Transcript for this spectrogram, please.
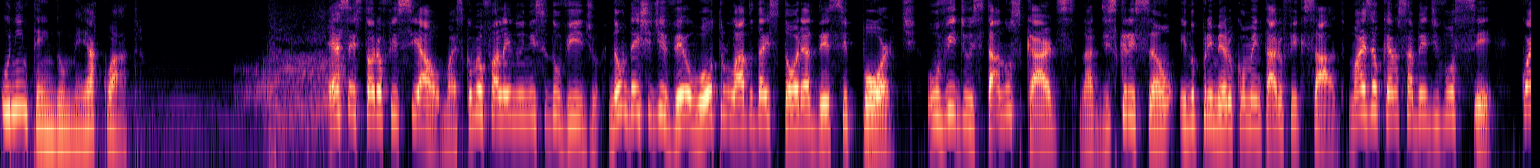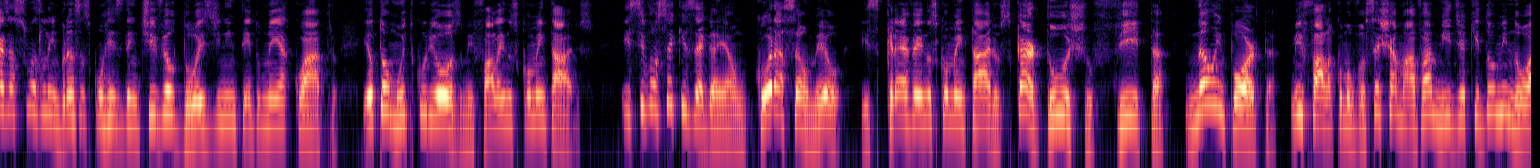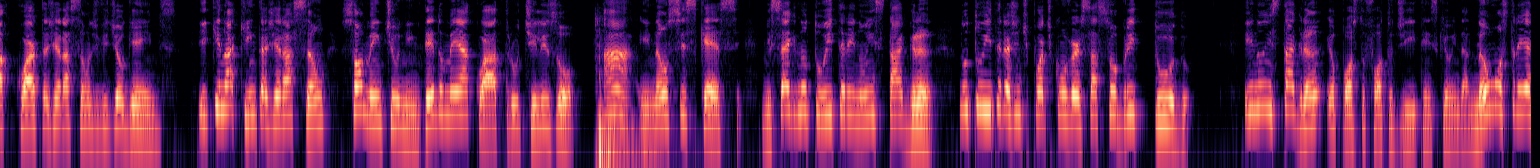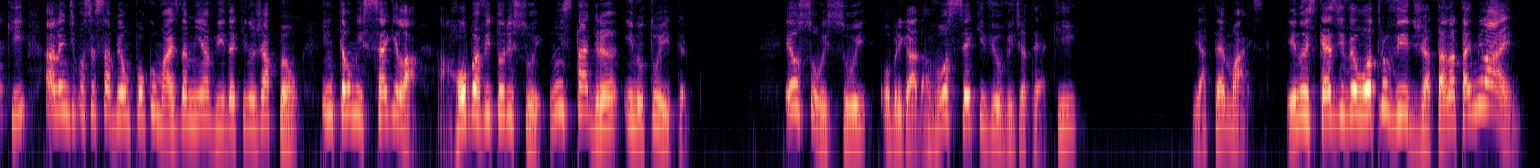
O Nintendo 64. Essa é a história oficial, mas como eu falei no início do vídeo, não deixe de ver o outro lado da história desse port. O vídeo está nos cards, na descrição e no primeiro comentário fixado. Mas eu quero saber de você, Quais as suas lembranças com Resident Evil 2 de Nintendo 64? Eu tô muito curioso, me fala aí nos comentários. E se você quiser ganhar um coração meu, escreve aí nos comentários, cartucho, fita, não importa. Me fala como você chamava a mídia que dominou a quarta geração de videogames e que na quinta geração somente o Nintendo 64 utilizou. Ah, e não se esquece, me segue no Twitter e no Instagram. No Twitter a gente pode conversar sobre tudo. E no Instagram eu posto foto de itens que eu ainda não mostrei aqui, além de você saber um pouco mais da minha vida aqui no Japão. Então me segue lá, Vitorisui, no Instagram e no Twitter. Eu sou o Isui, obrigado a você que viu o vídeo até aqui. E até mais. E não esquece de ver o outro vídeo, já tá na timeline.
